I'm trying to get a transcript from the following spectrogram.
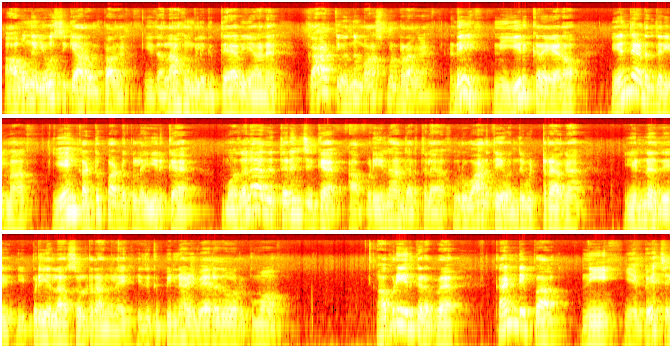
அவங்க யோசிக்க ஆரம்பிப்பாங்க. இதெல்லாம் உங்களுக்கு தேவையான கார்த்தி வந்து மாஸ் பண்ணுறாங்க டேய் நீ இருக்கிற இடம் எந்த இடம் தெரியுமா? ஏன் கட்டுப்பாட்டுக்குள்ளே இருக்க? முதல்ல அதை தெரிஞ்சுக்க அப்படின்னு அந்த இடத்துல ஒரு வார்த்தையை வந்து விட்டுறாங்க. என்னது? இப்படியெல்லாம் சொல்கிறாங்களே இதுக்கு பின்னாடி வேற எதுவும் இருக்குமோ? அப்படி இருக்கிறப்ப கண்டிப்பாக நீ என் பேச்சை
